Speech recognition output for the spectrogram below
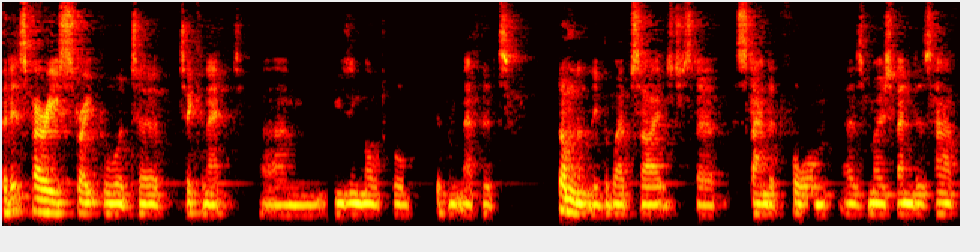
but it's very straightforward to, to connect um, using multiple different methods. Dominantly, the website is just a standard form, as most vendors have.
